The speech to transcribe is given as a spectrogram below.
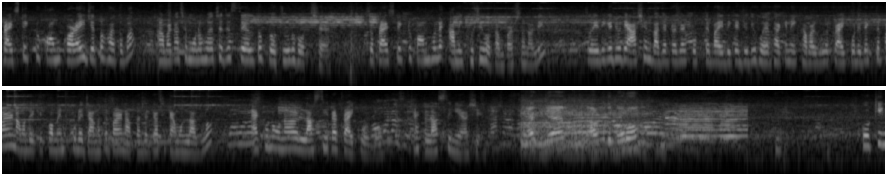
প্রাইসটা একটু কম করাই যেত হয়তো বা আমার কাছে মনে হয়েছে যে সেল তো প্রচুর হচ্ছে। সো প্রাইসটা একটু কম হলে আমি খুশি হতাম পার্সোনালি তো এদিকে যদি আসেন বাজার টাজার করতে বা এদিকে যদি হয়ে থাকেন এই খাবারগুলো ট্রাই করে দেখতে পারেন, আমাদেরকে কমেন্ট করে জানাতে পারেন আপনাদের কাছে কেমন লাগল। এখন ওনার লাস্সিটা ট্রাই করব। একটা লাস্সি নিয়ে আসি। গরম। কঠিন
